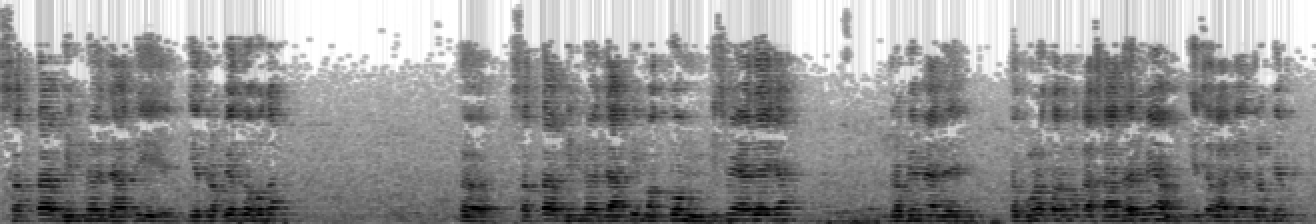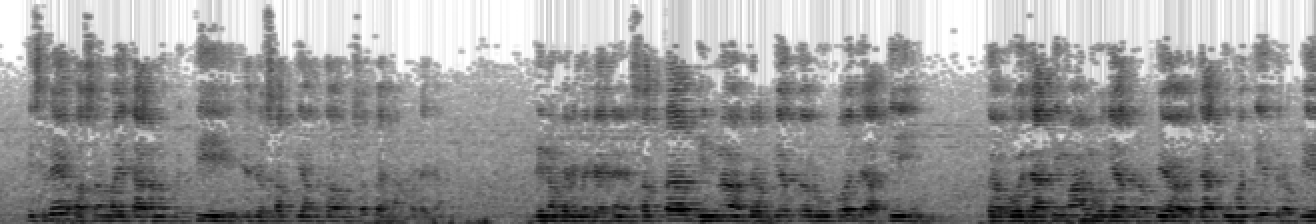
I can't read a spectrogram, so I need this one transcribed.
सत्ता भिन्न जाति, ये द्रव्य तो होगा? तो सत्ता भिन्न जाति मत्व किसमें आ जाएगा? द्रव्य में आ जाएगा। तो गुण कर्म का साधर्म्य ये चला गया द्रव्य। इसलिए असमय कारण वृत्ति, ये जो सत्य अंत अंश कहना पड़ेगा। दिनभरी में कहते हैं सत्ता भिन्न द्रव्य रूप जाति। तो वो जातिमान हो गया द्रव्य जाति मती द्रव्य,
